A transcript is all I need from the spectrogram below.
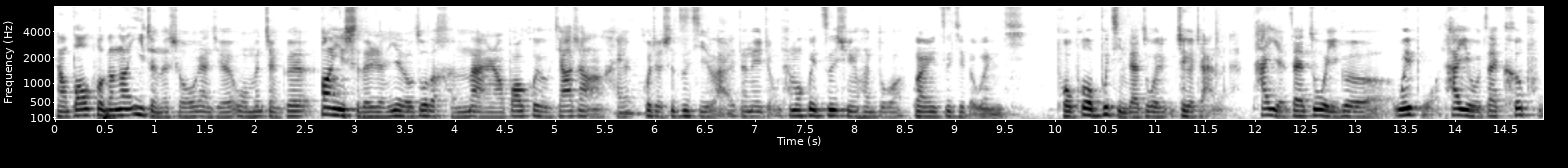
然后包括刚刚义诊的时候，我感觉我们整个放映室的人也都做得很满，然后包括有家长还或者是自己来的那种，他们会咨询很多关于自己的问题。婆婆不仅在做这个展览，她也在做一个微博，她有在科普，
